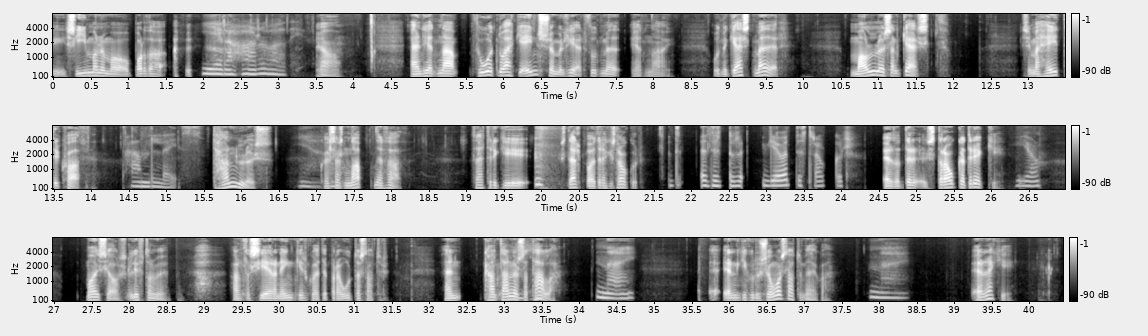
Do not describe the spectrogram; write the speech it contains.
í símanum og borða Ég er að harfa þig Já, en hérna þú ert nú ekki einsömmul hér þú ert með, hérna, ert með gest með þér. Mállausan gest sem að heitir hvað? Tannlaus. Tannlaus? Hvers nafn er það? Þetta er ekki stelpa, þetta er ekki strákur. Þetta er, ég veit þetta er strákur. Er þetta strákadreki? Já. Má ég sjá, lift honum upp. Það er alltaf sér hann engin, sko, þetta er bara útastáttur En kann tannlaus að tala? Nei, Er er hann ekki einhverju sjónvarstáttum eða eitthvað? nei. Er hann ekki?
